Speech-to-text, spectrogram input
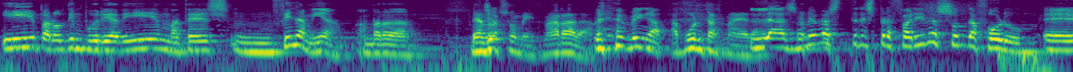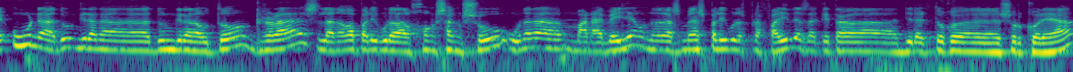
I per últim podria dir mateix mm, Filla mia, em va agradar. Ben Jo- resumit, m'agrada. Vinga, Apuntes maneres. les meves tres preferides són de Fòrum. Eh, una d'un gran, d'un gran autor, Grass, la nova pel·lícula del Hong Sang-soo, una de meravella, una de les meves pel·lícules preferides d'aquest eh, director eh, surcoreà.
